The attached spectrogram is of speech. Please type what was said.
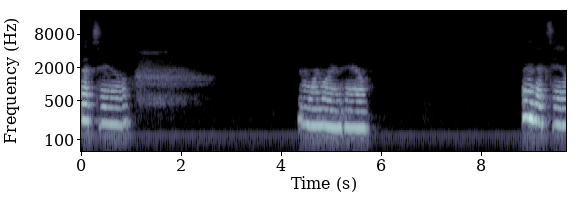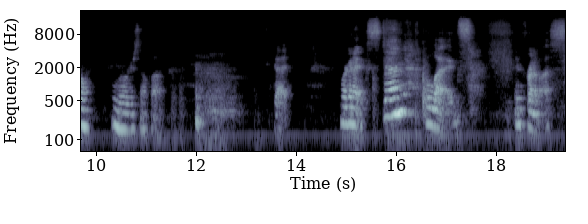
Exhale. And one more inhale. And exhale. And roll yourself up. Good. We're going to extend the legs in front of us.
